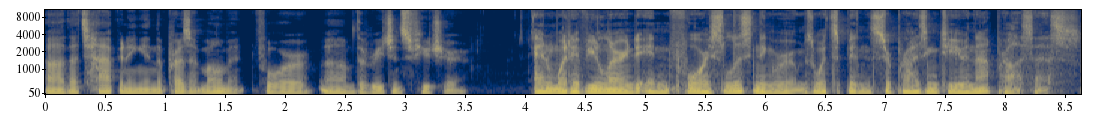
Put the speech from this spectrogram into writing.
uh, that's happening in the present moment for um, the region's future and what have you learned in forest listening rooms? What's been surprising to you in that process?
